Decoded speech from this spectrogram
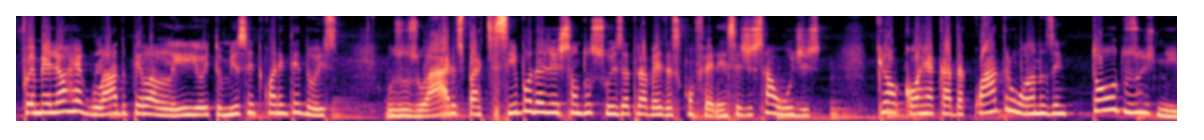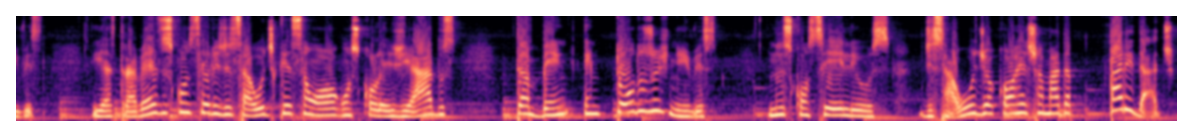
foi melhor regulado pela Lei 8.142. Os usuários participam da gestão do SUS através das conferências de saúde, que ocorrem a cada quatro anos em todos os níveis, e através dos conselhos de saúde, que são órgãos colegiados também em todos os níveis. Nos conselhos de saúde ocorre a chamada paridade.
